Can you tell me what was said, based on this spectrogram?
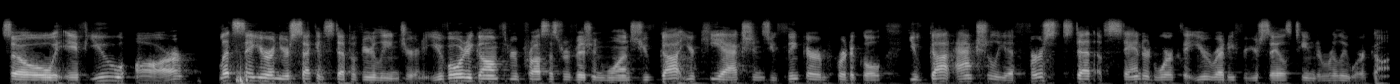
So if you are let's say you're in your second step of your lean journey. You've already gone through process revision once. You've got your key actions you think are critical. You've got actually a first set of standard work that you're ready for your sales team to really work on.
